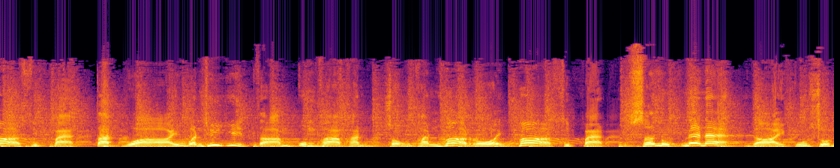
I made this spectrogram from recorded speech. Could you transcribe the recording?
2558 ตัดหวายวันที่ 23 กุมภาพันธ์ 2558 สนุกแน่ ๆ ได้กุศล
